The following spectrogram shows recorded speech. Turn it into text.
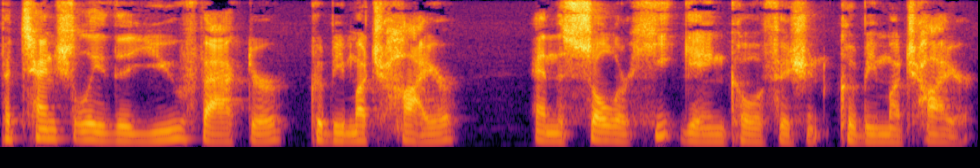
potentially the U factor could be much higher and the solar heat gain coefficient could be much higher.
